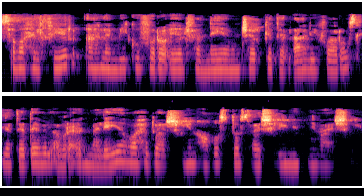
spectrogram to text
صباح الخير. أهلا بيكم في الرؤية الفنية من شركة الأهلي فاروس لتداول الأوراق المالية واحد وعشرين أغسطس عشرين اتنين وعشرين.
